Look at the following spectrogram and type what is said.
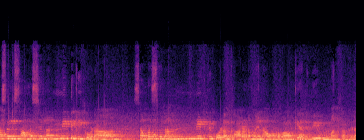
అసలు సమస్యలన్నిటికీ కూడా సమస్యలన్నిటికీ కూడా కారణమైన ఒక వాక్యాన్ని దేవుడు మనకు అక్కడ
